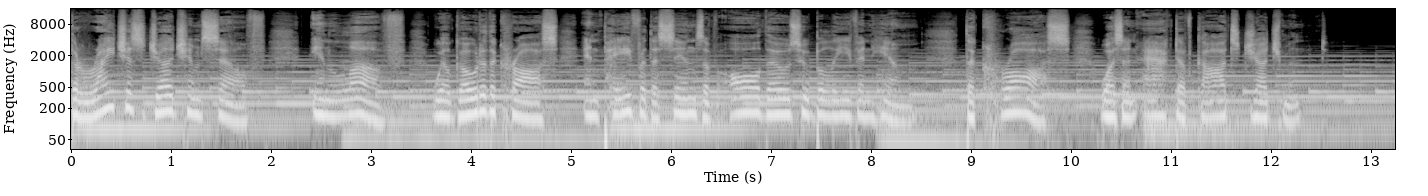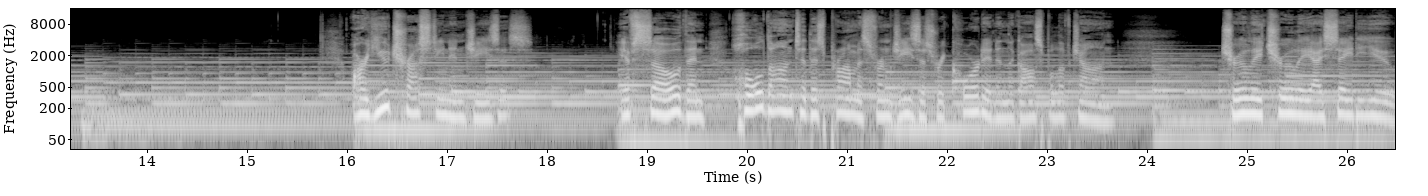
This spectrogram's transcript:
the righteous judge himself in love, will go to the cross and pay for the sins of all those who believe in him. The cross was an act of God's judgment. Are you trusting in Jesus? If so, then hold on to this promise from Jesus recorded in the Gospel of John. Truly, truly, I say to you,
